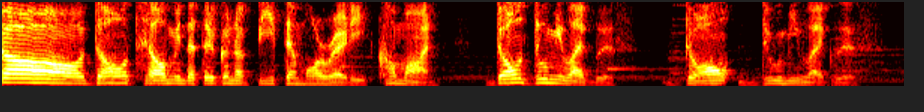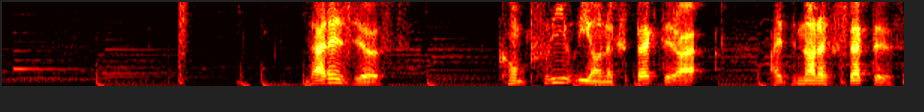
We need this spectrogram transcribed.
No, don't tell me that they're gonna beat them already. Come on. Don't do me like this. Don't do me like this. That is just completely unexpected. I I did not expect this.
